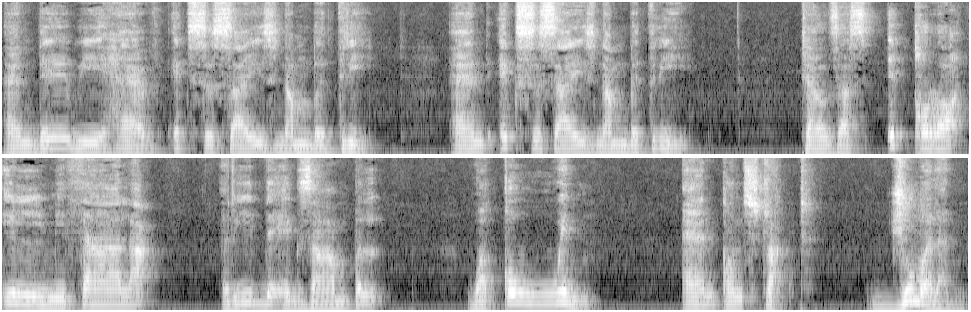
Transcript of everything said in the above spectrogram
and there we have exercise number 3. And exercise number 3 tells us اقرأ المثال read the example وقوّن and construct jumalan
